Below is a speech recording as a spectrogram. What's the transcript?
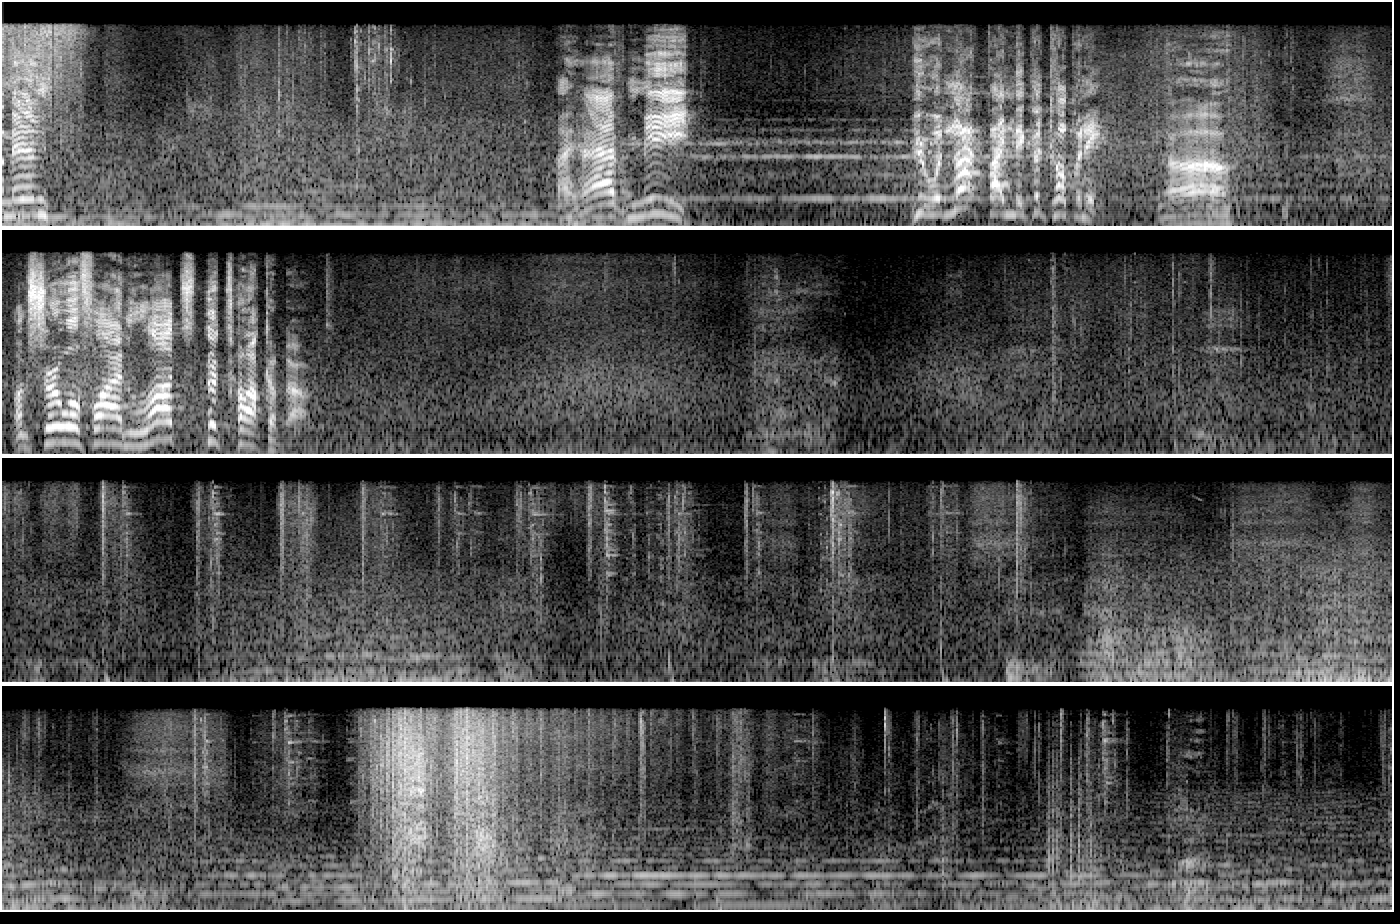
Come in? I have mead. You would not find me good company. No. I'm sure we'll find lots to talk about.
